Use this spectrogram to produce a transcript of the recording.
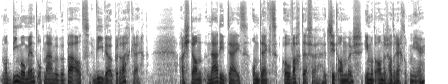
want die momentopname bepaalt wie welk bedrag krijgt. Als je dan na die tijd ontdekt, oh wacht even, het zit anders, iemand anders had recht op meer.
